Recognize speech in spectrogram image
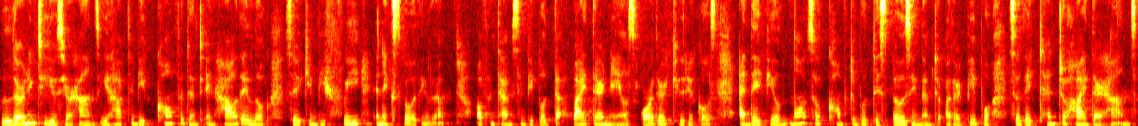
learning to use your hands, you have to be confident in how they look so you can be free in exposing them. Oftentimes, some people bite their nails or their cuticles and they feel not so comfortable disposing them to other people, so they tend to hide their hands.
